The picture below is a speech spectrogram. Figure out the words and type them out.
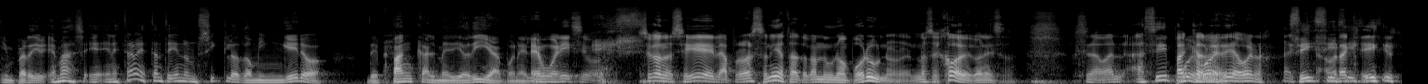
Imperdible. Es más, eh, en Stramer están teniendo un ciclo dominguero de punk al mediodía, ponele. Es buenísimo. Yo cuando llegué a probar sonido estaba tocando uno por uno. No se jode con eso. Es una banda- Así, Muy punk al bueno. mediodía, bueno. Sí, sí, habrá sí, que ir.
